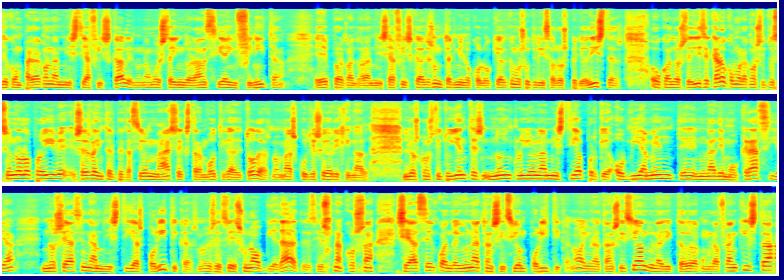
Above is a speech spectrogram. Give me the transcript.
De comparar con la amnistía fiscal en una muestra de ignorancia infinita, eh, porque cuando la amnistía fiscal es un término coloquial que hemos utilizado los periodistas, o cuando se dice, claro, como la Constitución no lo prohíbe, esa es la interpretación más extrambótica de todas, no más curiosa y original. Los constituyentes no incluyeron la amnistía porque obviamente en una democracia no se hacen amnistías políticas, Es decir, es una obviedad, es decir, es una cosa, se hacen cuando hay una transición política, ¿no? Hay una transición de una dictadura como la franquista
